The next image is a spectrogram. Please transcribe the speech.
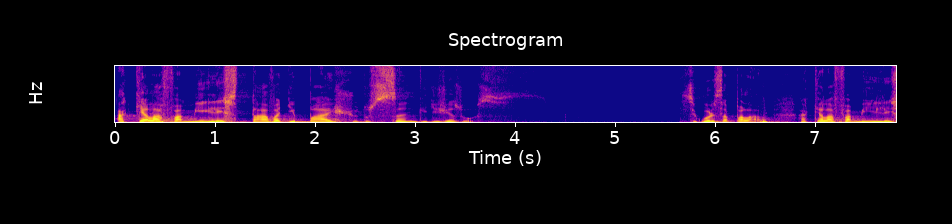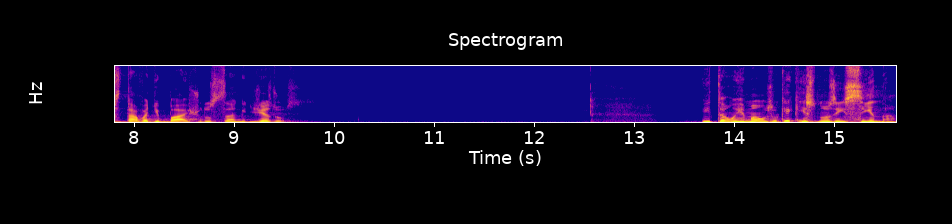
aquela família estava debaixo do sangue de Jesus. Segura essa palavra. Aquela família estava debaixo do sangue de Jesus. Então, irmãos, o que, que isso nos ensina?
